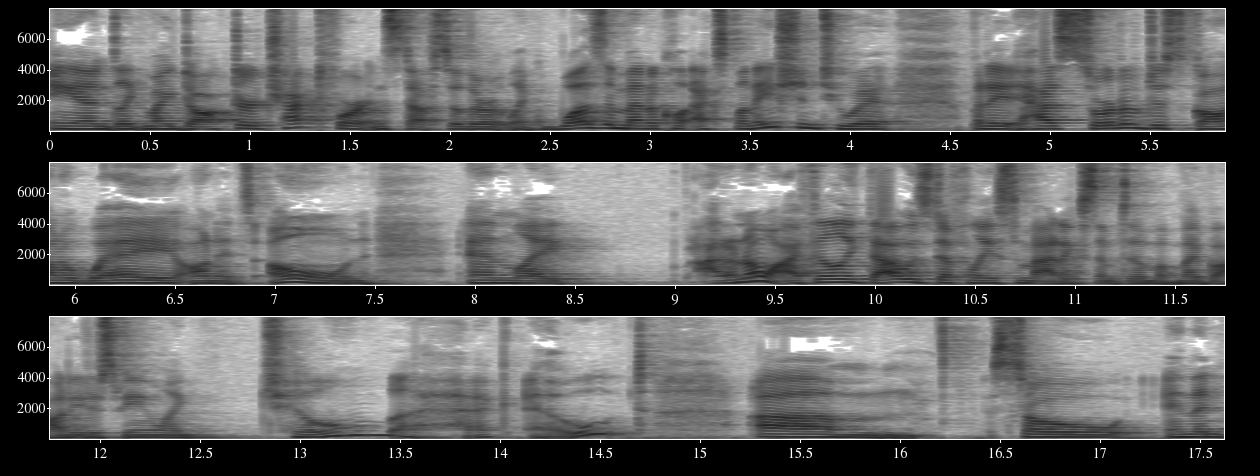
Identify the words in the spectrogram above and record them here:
and like my doctor checked for it and stuff so there like was a medical explanation to it but it has sort of just gone away on its own and like i don't know. I feel like that was definitely a somatic symptom of my body just being like chill the heck out. Um so and then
